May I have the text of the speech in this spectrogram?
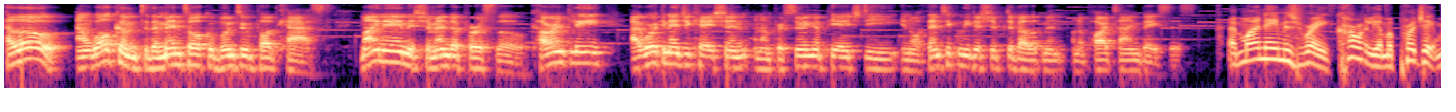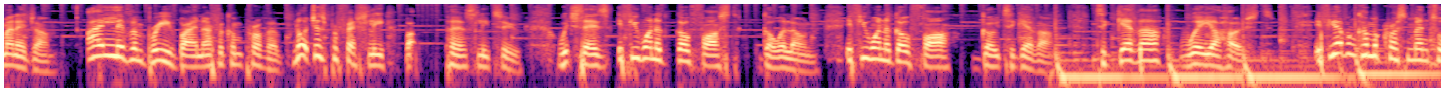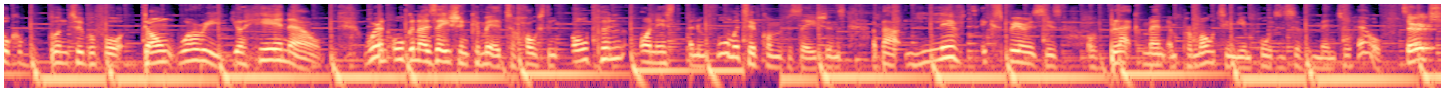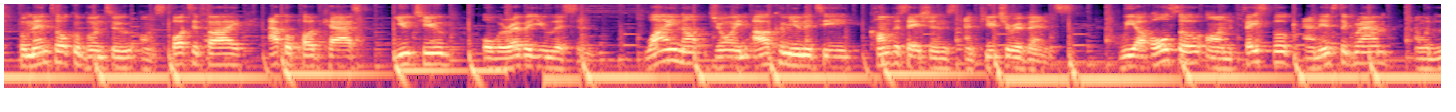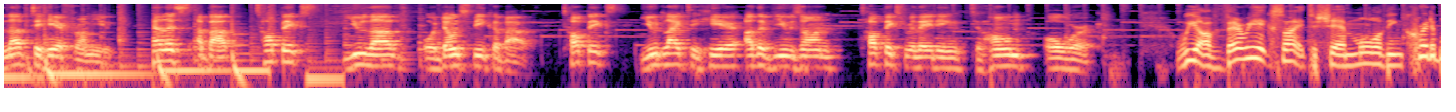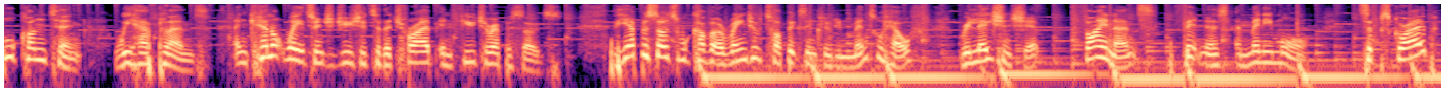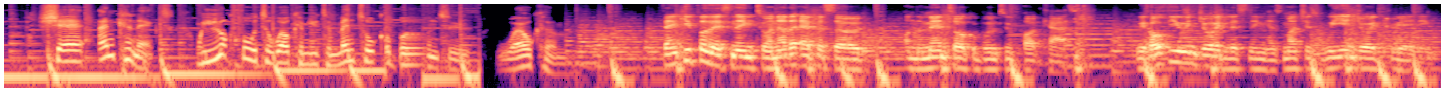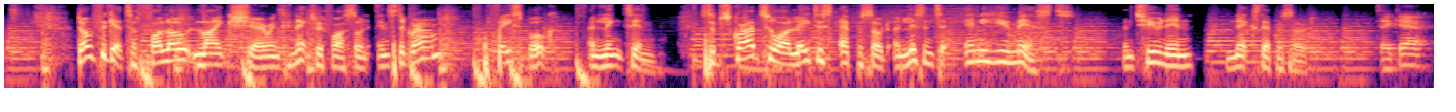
Hello, and welcome to the Men Talk Ubuntu podcast. My name is Shemenda Perslow. Currently, I work in education and I'm pursuing a PhD in authentic leadership development on a part time basis. And my name is Ray. Currently, I'm a project manager. I live and breathe by an African proverb, not just professionally, but personally too, which says if you want to go fast, go alone. If you want to go far, go together. Together, we're your hosts. If you haven't come across Men Talk Ubuntu before, don't worry, you're here now. We're an organization committed to hosting open, honest, and informative conversations about lived experiences of black men and promoting the importance of mental health. Search for Men Talk Ubuntu on Spotify, Apple Podcast, YouTube, or wherever you listen. Why not join our community, conversations, and future events? We are also on Facebook and Instagram and would love to hear from you. Tell us about topics you love or don't speak about, topics you'd like to hear other views on, topics relating to home or work. We are very excited to share more of the incredible content we have planned and cannot wait to introduce you to the tribe in future episodes. The episodes will cover a range of topics including mental health, relationship, finance, fitness, and many more. Subscribe, share, and connect. We look forward to welcome you to Men Talk Ubuntu. Welcome. Thank you for listening to another episode on the Men Talk Ubuntu podcast. We hope you enjoyed listening as much as we enjoyed creating. Don't forget to follow, like, share, and connect with us on Instagram, Facebook, and LinkedIn. Subscribe to our latest episode and listen to any you missed. And tune in next episode. Take care.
